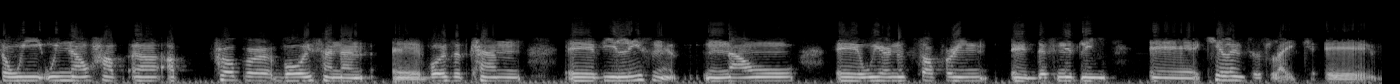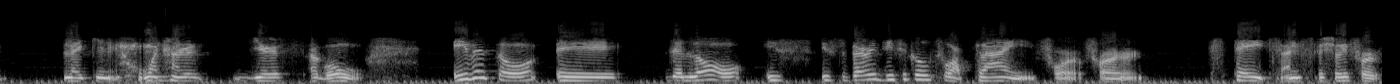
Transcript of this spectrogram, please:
So we, we now have uh, a proper voice and a, voice that can uh, be listened. Now uh, we are not suffering uh, definitely uh, killings like like 100 years ago. Even though the law is is very difficult to apply for for states and especially for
